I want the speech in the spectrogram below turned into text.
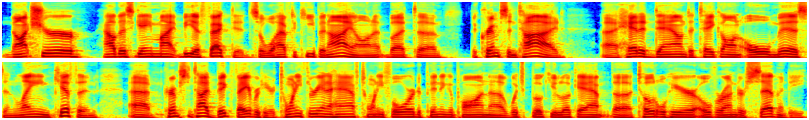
not sure how this game might be affected. So we'll have to keep an eye on it. But uh, the Crimson Tide – uh, headed down to take on Ole Miss and Lane Kiffin. Uh, Crimson Tide, big favorite here, 23 and a half, 24, depending upon uh, which book you look at. The total here over under 70.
